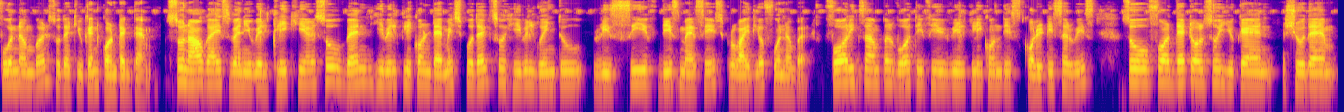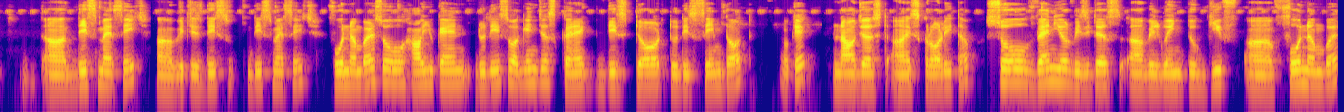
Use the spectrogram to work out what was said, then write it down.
phone number so that you can contact them. So now guys when you will click here so when he will click on damage product so he will going to receive this message provide your phone number. For example what if he will click on this quality service? So for that also you can show them uh, this message uh, which is this this message phone number. So how you can do this? So again just connect this dot to this same dot okay? Now just uh, scroll it up. So when your visitors uh, will going to give uh, phone number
